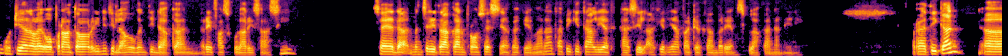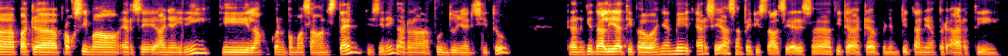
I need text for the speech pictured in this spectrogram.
Kemudian oleh operator ini dilakukan tindakan revaskularisasi saya tidak menceritakan prosesnya bagaimana, tapi kita lihat hasil akhirnya pada gambar yang sebelah kanan ini. Perhatikan uh, pada proximal RCA-nya ini dilakukan pemasangan stent di sini karena buntunya di situ. Dan kita lihat di bawahnya mid RCA sampai distal RCA tidak ada penyempitan yang berarti.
